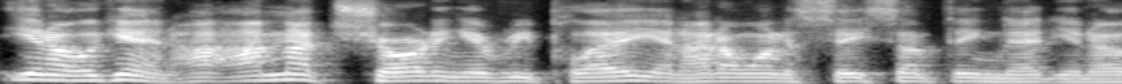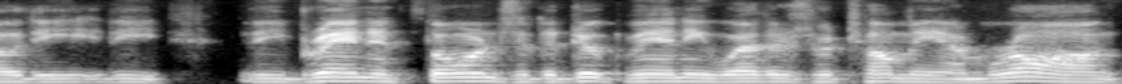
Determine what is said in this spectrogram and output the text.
you know, again, I, am not charting every play, and I don't want to say something that you know the the the Brandon Thorns or the Duke Manyweathers would tell me I'm wrong.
